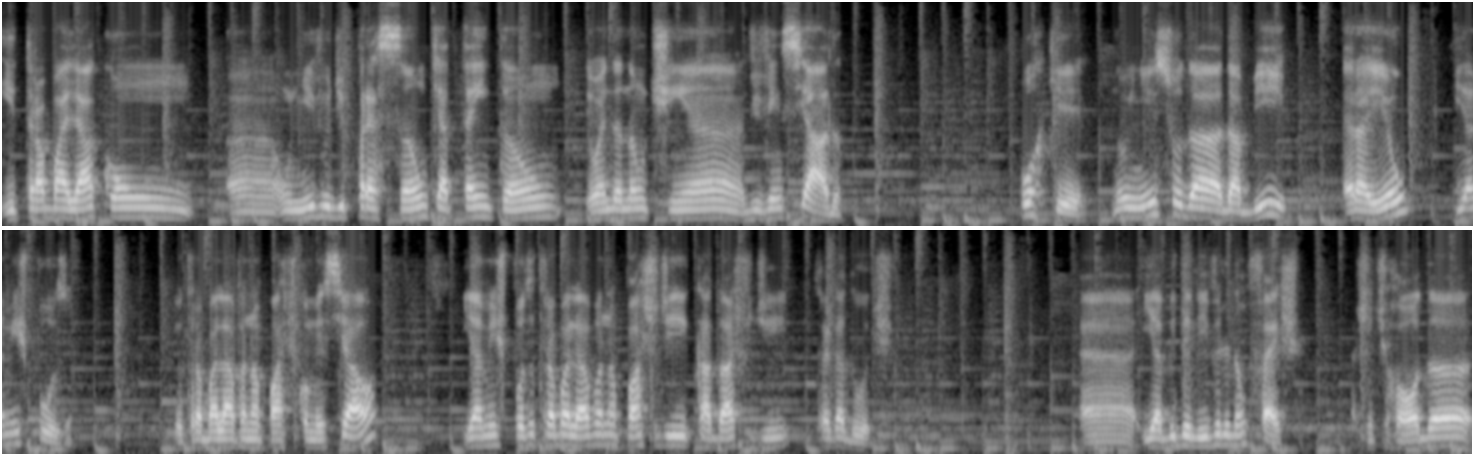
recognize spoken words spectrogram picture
e trabalhar com uh, um nível de pressão que até então eu ainda não tinha vivenciado. Por quê? No início da, da BI, era eu e a minha esposa. Eu trabalhava na parte comercial e a minha esposa trabalhava na parte de cadastro de entregadores. Uh, e a B-Delivery não fecha. A gente roda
